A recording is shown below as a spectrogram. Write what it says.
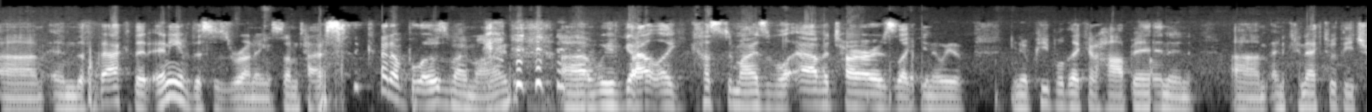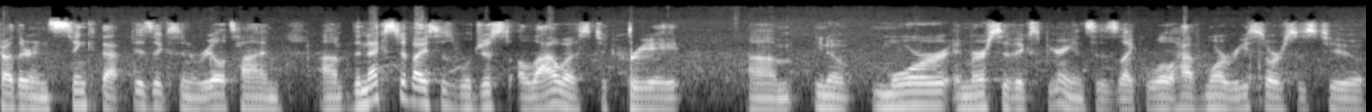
Um, and the fact that any of this is running sometimes kind of blows my mind. Uh, we've got like customizable avatars, like, you know, we have, you know, people that can hop in and, um, and connect with each other and sync that physics in real time. Um, the next devices will just allow us to create um, you know, more immersive experiences. Like we'll have more resources to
